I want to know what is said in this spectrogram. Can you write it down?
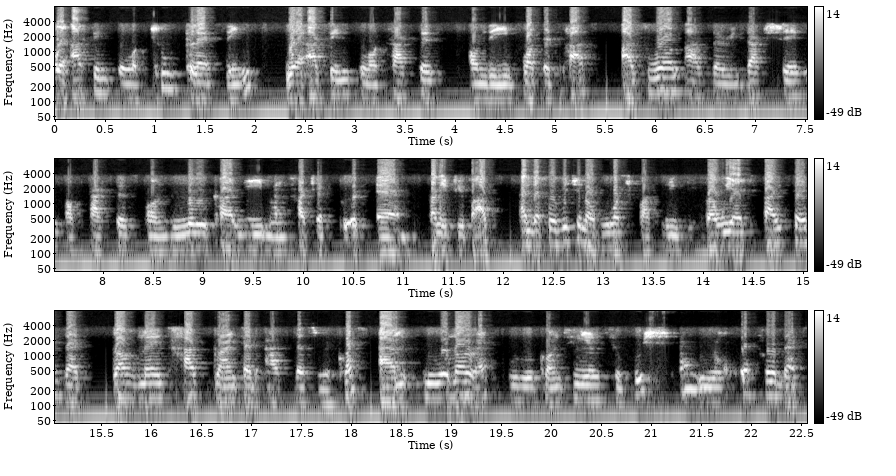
We're asking for two clear things. We're asking for taxes on the imported parts as well as the reduction of taxes on locally manufactured um, sanitary pads and the provision of wash facilities. But we are excited that government has granted us this request. and we will not rest. We will continue to push, and we are hopeful that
